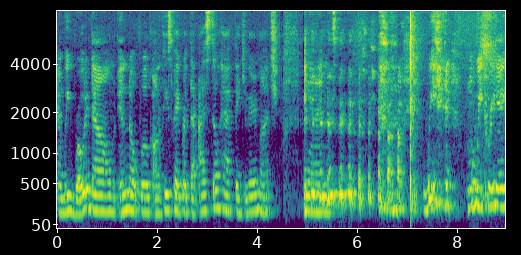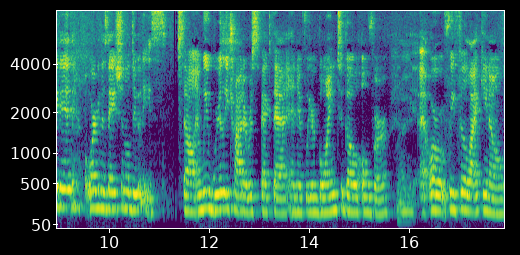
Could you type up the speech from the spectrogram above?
And we wrote it down in a notebook on a piece of paper that I still have. Thank you very much and we we created organizational duties so and we really try to respect that and if we are going to go over Right. uh, or if we feel like you know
